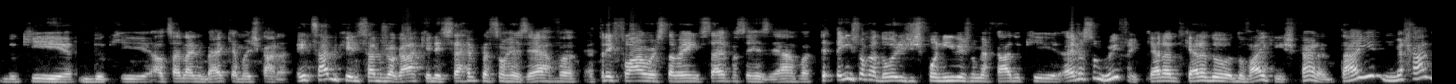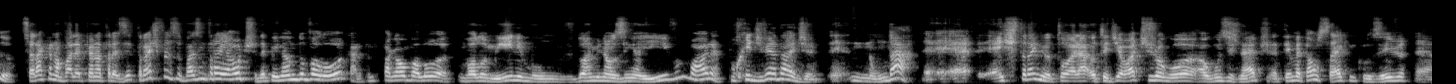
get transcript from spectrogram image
do que, do que outside linebacker, mas, cara, a gente sabe que ele sabe jogar, que ele serve pra ser um reserva. É, Trey Flowers também serve pra ser reserva. Tem, tem jogadores disponíveis no mercado que. Everson Griffin, que era, que era do, do Vikings, cara, tá aí no mercado. Será que não vale a pena trazer? Traz, faz, faz um tryout, dependendo do valor, cara. Tem que pagar um valor, um valor mínimo, uns 2 milhãozinhos aí e vambora. Porque de verdade, é, não dá. É, é- é estranho. Eu tô olhando. O TJ Watt jogou alguns snaps, né, teve até um sec, inclusive. É,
